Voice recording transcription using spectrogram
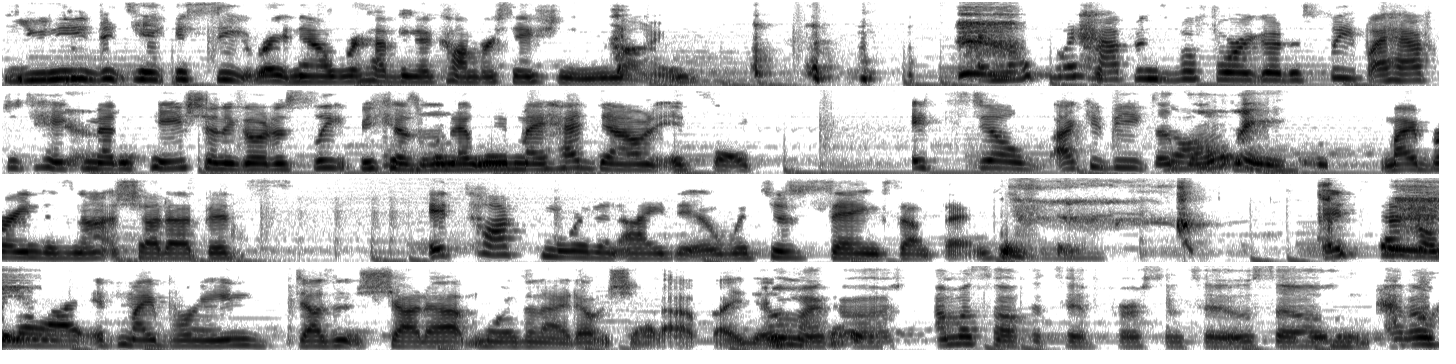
you need to take a seat right now. We're having a conversation in your mind. And that's what happens before I go to sleep. I have to take Yeah. medication to go to sleep because when mm-hmm. I lay my head down, it's like, it's still, I could be exhausted. going. My brain does not shut up. It's, it talks more than I do, which is saying something. It says a lot if my brain doesn't shut up more than I don't shut up. I do. Oh my gosh, I'm a talkative person too. So I don't,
